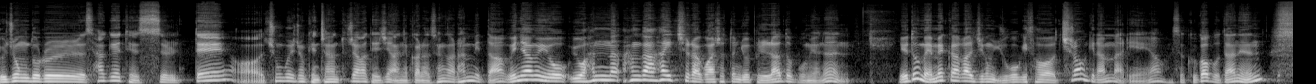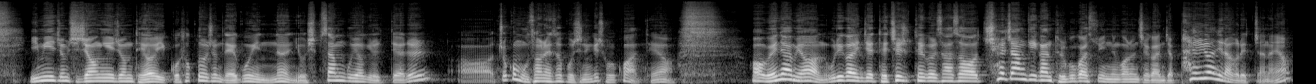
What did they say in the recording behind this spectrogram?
요 정도를 사게 됐을 때 어, 충분히 좀 괜찮은 투자가 되지 않을까라고 생각을 합니다. 왜냐하면 요, 요 한, 한강 하이츠라고 하셨던 요 빌라도 보면은 얘도 매매가가 지금 6억에서 7억이란 말이에요. 그래서 그거보다는 이미 좀 지정이 좀 되어 있고 속도를 좀 내고 있는 요 13구역 일대를 어, 조금 우선해서 보시는 게 좋을 것 같아요. 어, 왜냐면 우리가 이제 대체 주택을 사서 최장 기간 들고 갈 수 있는 거는 제가 이제 8년이라 그랬잖아요.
